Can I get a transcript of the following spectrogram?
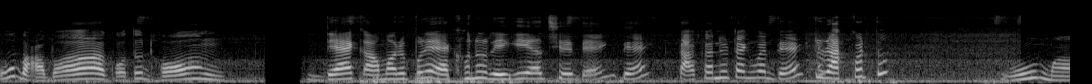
ও বাবা, কত ঢং। দেখ, আমার উপরে এখনও রেগে আছে, দেখ দেখ, তাকানোটা একবার দেখ। একটু রাগ কর তো ও মা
